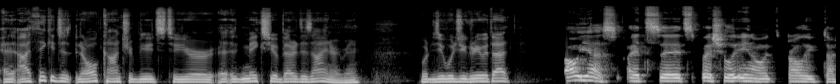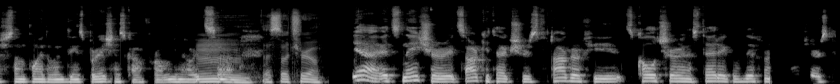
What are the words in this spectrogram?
and I think it just it all contributes to your. It makes you a better designer, man. Would you Would you agree with that? Oh yes, it's it's especially you know it probably touches on the point when the inspirations come from. You know, it's mm, uh, that's so true. Yeah, it's nature, it's architecture, it's photography, it's culture and aesthetic of different cultures.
